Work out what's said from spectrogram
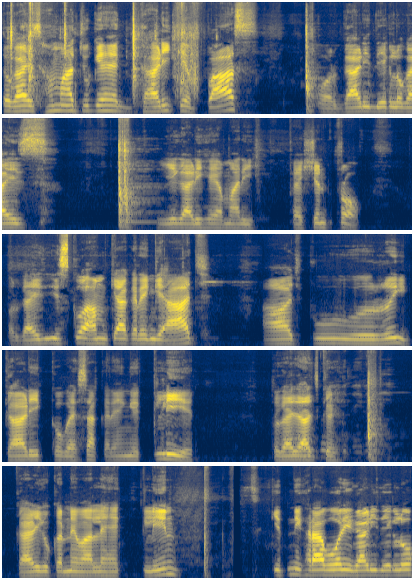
तो गाइस हम आ चुके हैं गाड़ी के पास. और गाड़ी देख लो गाइस ये गाड़ी है हमारी फ़ैशन प्रो। और गाइज़ इसको हम क्या करेंगे आज? आज पूरी गाड़ी को वैसा करेंगे क्लीन तो गाइज़ आज के गाड़ी को करने वाले हैं क्लीन कितनी ख़राब हो रही है गाड़ी, देख लो।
